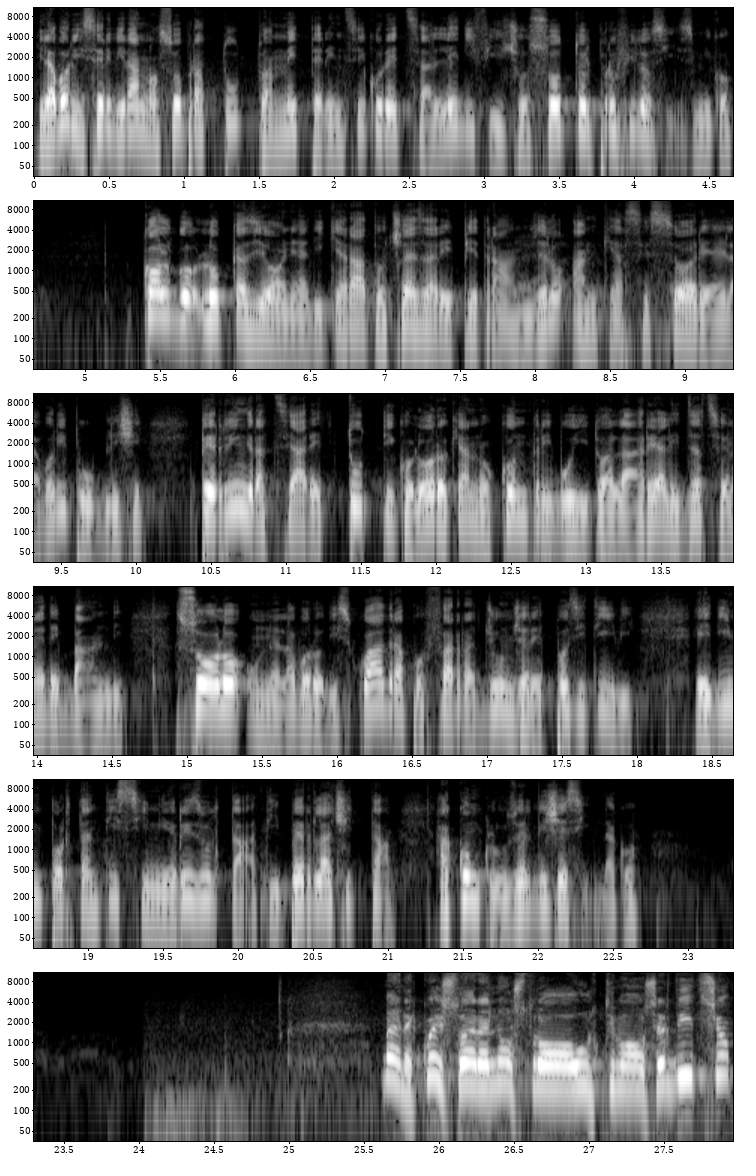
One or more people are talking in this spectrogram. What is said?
I lavori serviranno soprattutto a mettere in sicurezza l'edificio sotto il profilo sismico. Colgo l'occasione, ha dichiarato Cesare Pietrangelo, anche assessore ai lavori pubblici, per ringraziare tutti coloro che hanno contribuito alla realizzazione dei bandi. Solo un lavoro di squadra può far raggiungere positivi ed importantissimi risultati per la città, ha concluso il vice sindaco. Bene, questo era il nostro ultimo servizio,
